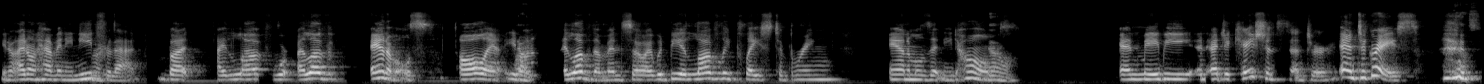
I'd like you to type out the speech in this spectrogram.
you know I don't have any need for that. But I love I love animals all you know Right. i love them and so it would be a lovely place to bring animals that need homes Yeah. and maybe an education center and to graze Yes.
